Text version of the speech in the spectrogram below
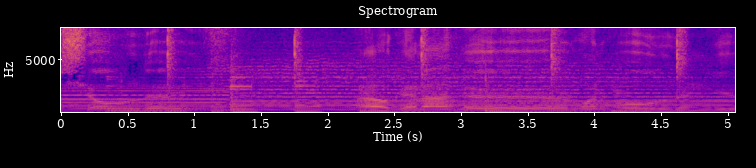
shoulders. How can I hurt when holding you?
